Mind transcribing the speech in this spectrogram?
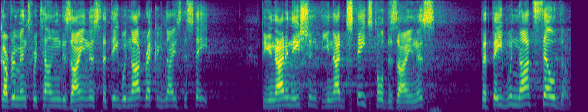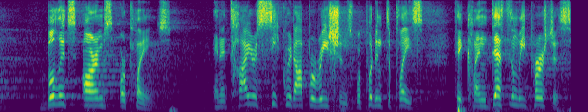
governments were telling the Zionists that they would not recognize the state. The United Nations, the United States told the Zionists that they would not sell them bullets, arms, or planes. And entire secret operations were put into place to clandestinely purchase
